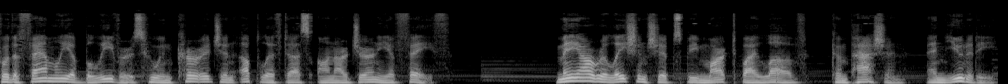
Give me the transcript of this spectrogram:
for the family of believers who encourage and uplift us on our journey of faith. May our relationships be marked by love, compassion, and unity,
